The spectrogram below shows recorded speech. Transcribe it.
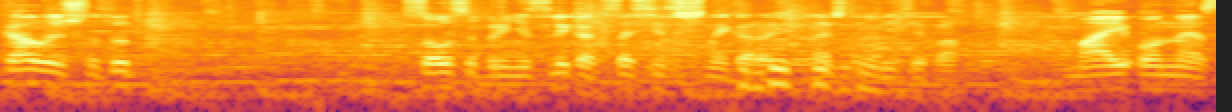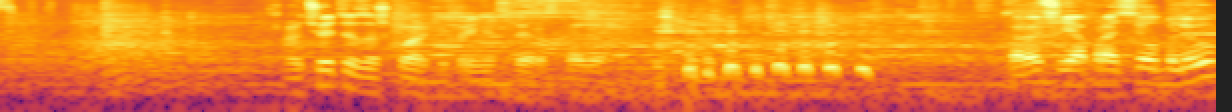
Меня прикалывает, что тут соусы принесли как сосисочные, короче, знаешь, такие типа майонез. А что тебе за шкварки принесли, расскажи. Короче, я просил блю,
